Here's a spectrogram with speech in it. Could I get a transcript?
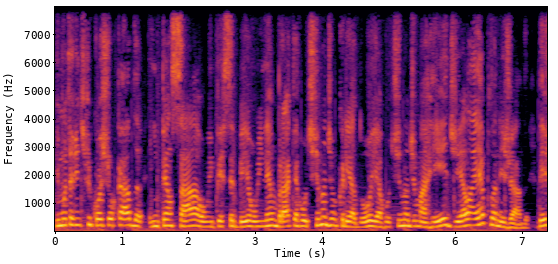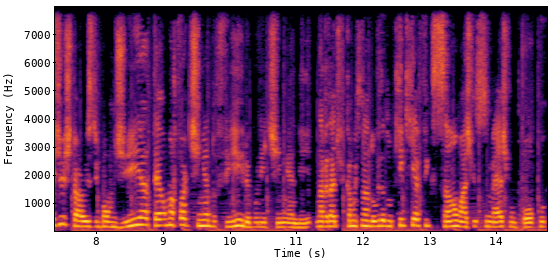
E muita gente ficou chocada em pensar ou em perceber ou em lembrar que a rotina de um criador e a rotina de uma rede, ela é planejada. Desde stories de bom dia até uma fotinha do filho bonitinha ali. Na verdade, fica muito na dúvida do que, que é ficção, acho que isso se mexe um pouco,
